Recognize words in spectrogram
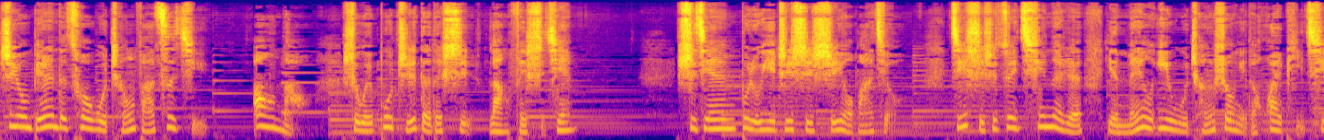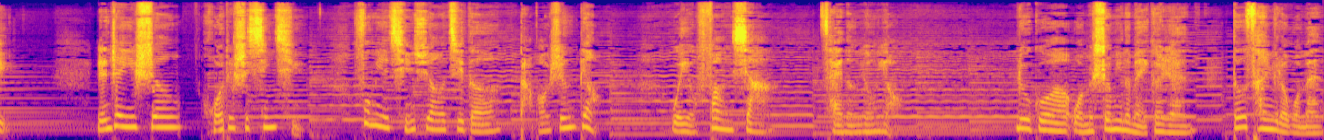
是用别人的错误惩罚自己，懊恼是为不值得的事浪费时间。世间不如意之事十有八九。即使是最亲的人，也没有义务承受你的坏脾气。人这一生，活的是心情，负面情绪要记得打包扔掉，唯有放下，才能拥有。路过我们生命的每个人，都参与了我们，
